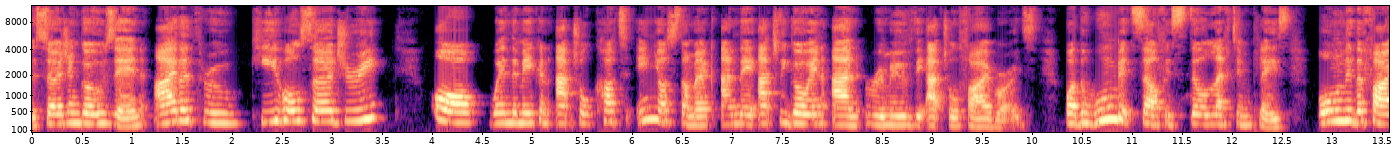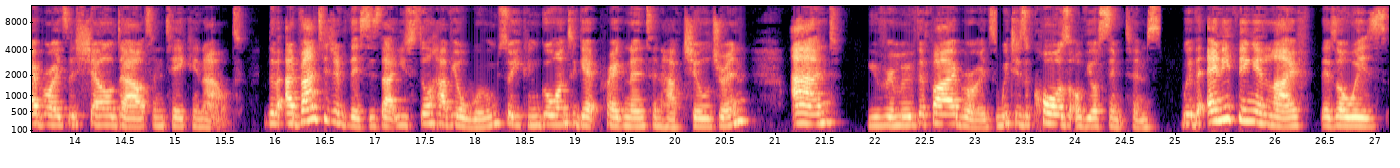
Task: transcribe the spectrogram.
the surgeon goes in either through keyhole surgery or when they make an actual cut in your stomach and they actually go in and remove the actual fibroids. But the womb itself is still left in place. Only the fibroids are shelled out and taken out. The advantage of this is that you still have your womb, so you can go on to get pregnant and have children. And you've removed the fibroids, which is a cause of your symptoms. With anything in life, there's always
